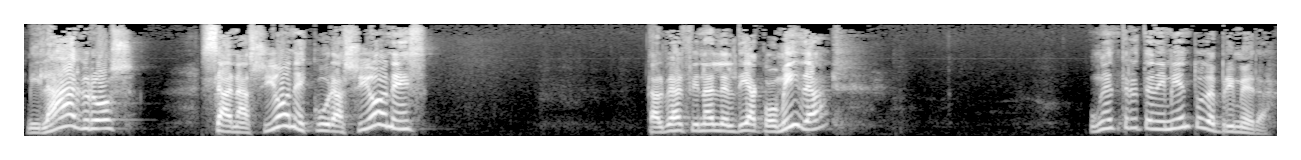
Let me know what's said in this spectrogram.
Milagros, sanaciones, curaciones. Tal vez al final del día comida. Un entretenimiento de primera.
